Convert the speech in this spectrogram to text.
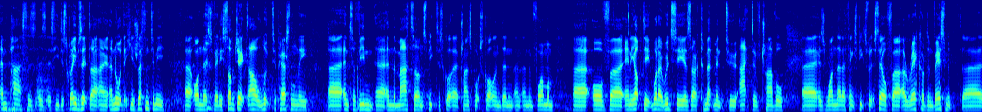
impasse, as, as, as he describes it. Uh, I, I note that he's written to me uh, on this very subject. I'll look to personally uh, intervene uh, in the matter and speak to Scot uh, Transport Scotland and, and, and inform them uh, of uh, any update. What I would say is our commitment to active travel uh, is one that I think speaks for itself, uh, a record investment uh,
